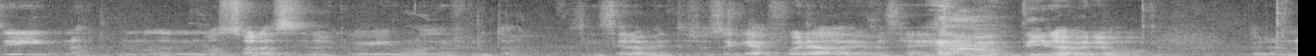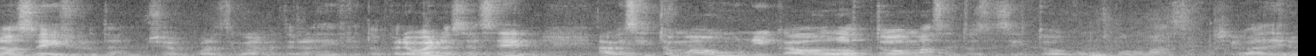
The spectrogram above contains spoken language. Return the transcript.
sí, no, no, no, son las escenas que uno disfruta, sinceramente. Yo sé que afuera debe ser mentira, pero, pero no se disfrutan. Yo particularmente no las disfruto. Pero bueno, se hacen a veces toma única o dos tomas, entonces es todo como un poco más llevadero.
